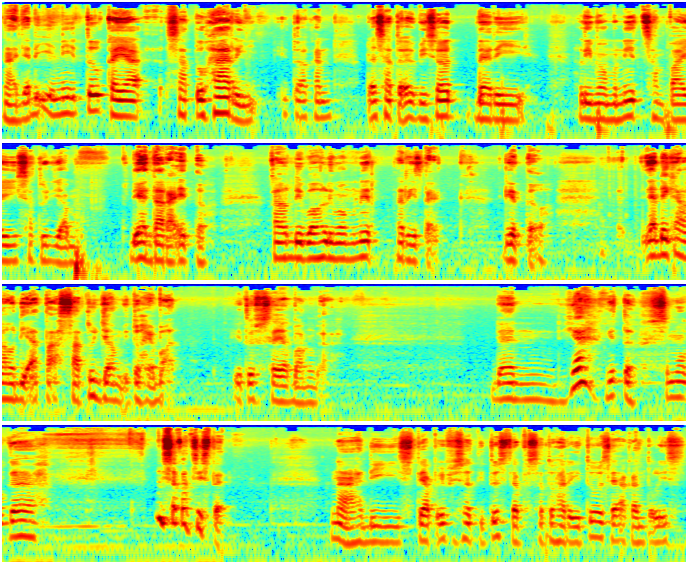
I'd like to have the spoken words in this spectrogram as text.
Nah jadi ini itu kayak satu hari itu akan ada satu episode dari 5 menit sampai satu jam di antara itu. Kalau di bawah 5 menit retake gitu jadi kalau di atas satu jam itu hebat. Itu saya bangga. Dan ya gitu. Semoga bisa konsisten. Nah di setiap episode itu setiap satu hari itu saya akan tulis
